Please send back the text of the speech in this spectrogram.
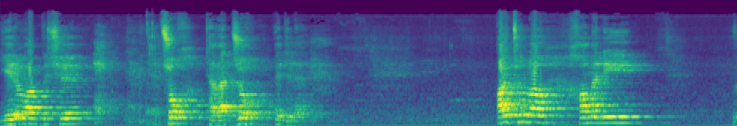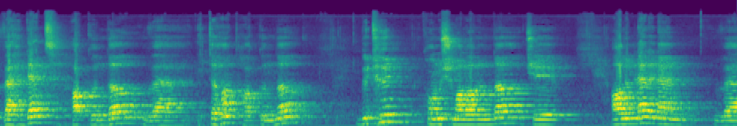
yeri vardır ki, çox təvəccüh edilir. Aytullah Xameneyi vəhdət haqqında və ittihad haqqında bütün konuşmalarında ki alimlərlə və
